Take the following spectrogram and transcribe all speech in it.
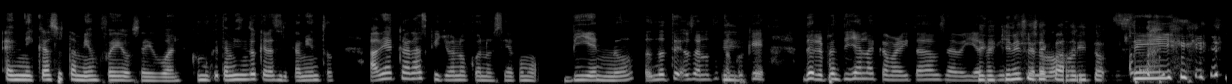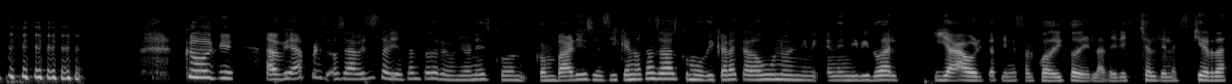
En mi caso también fue, o sea, igual, como que también siento que el acercamiento, había caras que yo no conocía como bien, ¿no? No te, o sea, no te tocó Sí, que de repente ya en la camarita, o sea, de veías que quién es ese cuadrito. sí, como que había, o sea, a veces había tantas reuniones con, con varios y así que no cansabas como ubicar a cada uno en, en individual. Y ya ahorita tienes al cuadrito de la derecha, el de la izquierda,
